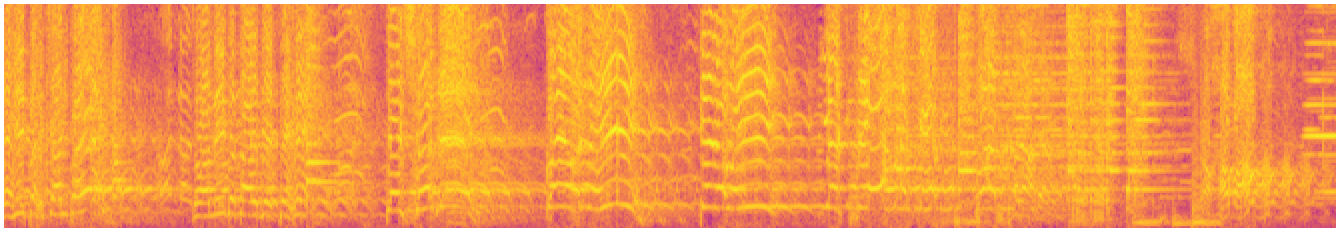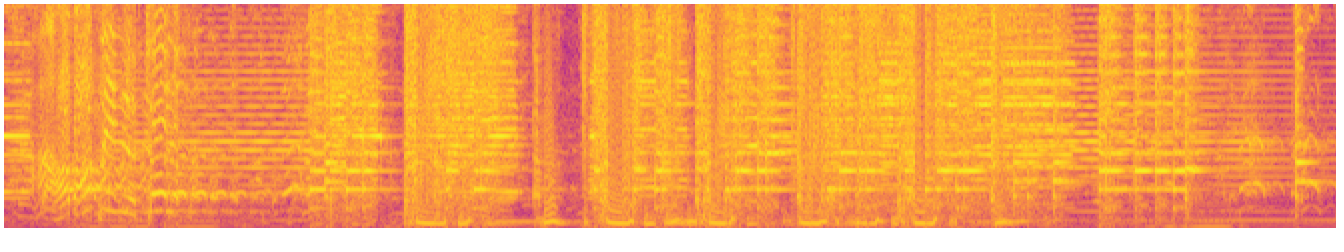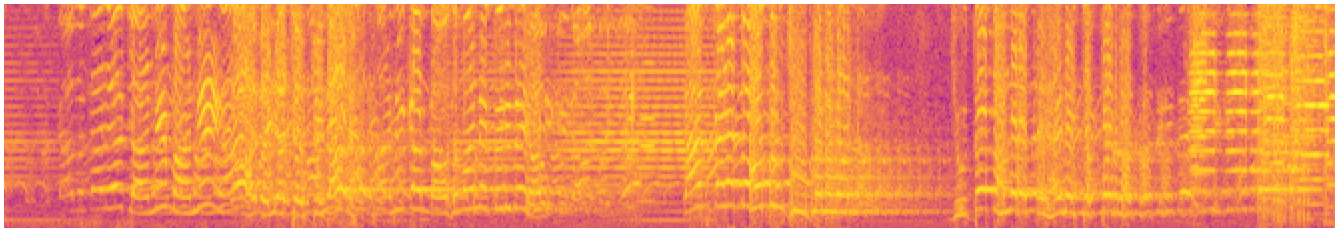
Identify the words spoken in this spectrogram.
नहीं पहचान पाए? तो हम ही बता देते हैं तेरे सामने कोई और नहीं तेरा वही यश प्रेम से बात खड़ा है साहब आप साहब आप इन लोग- जाने माने है भैया चौकीदार मानी का तेरी में काम करे तो हो तुम जूतन वाला। जूता तो हमारे तिरहने चप्पल रखो। तेरी में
